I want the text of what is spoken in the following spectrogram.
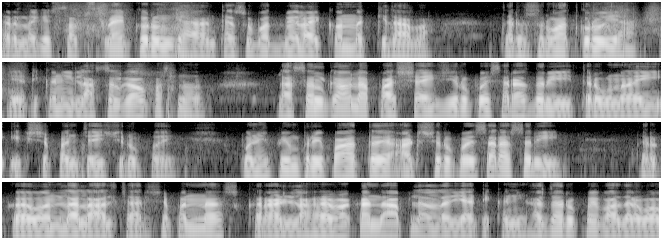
तर लगेच सबस्क्राईब करून घ्या आणि त्यासोबत बेल आयकॉन नक्की दाबा. तर सुरुवात करूया. या ठिकाणी लासलगावपासनं. लासलगावला पाचशे ऐंशी रुपये सरासरी तर उन्हाळी एकशे पंच्याऐंशी रुपये. पुणे पिंपरी पाहतंय आठशे रुपये सरासरी. तर कळवणला लाल चारशे पन्नास कराडला हळवा कांदा आपल्याला या ठिकाणी हजार रुपये बाजारभाव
